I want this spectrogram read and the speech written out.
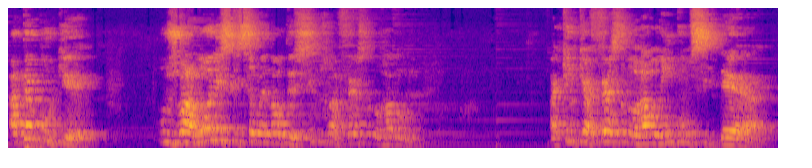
Até porque os valores que são enaltecidos na festa do Halloween, aquilo que a festa do Halloween considera,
